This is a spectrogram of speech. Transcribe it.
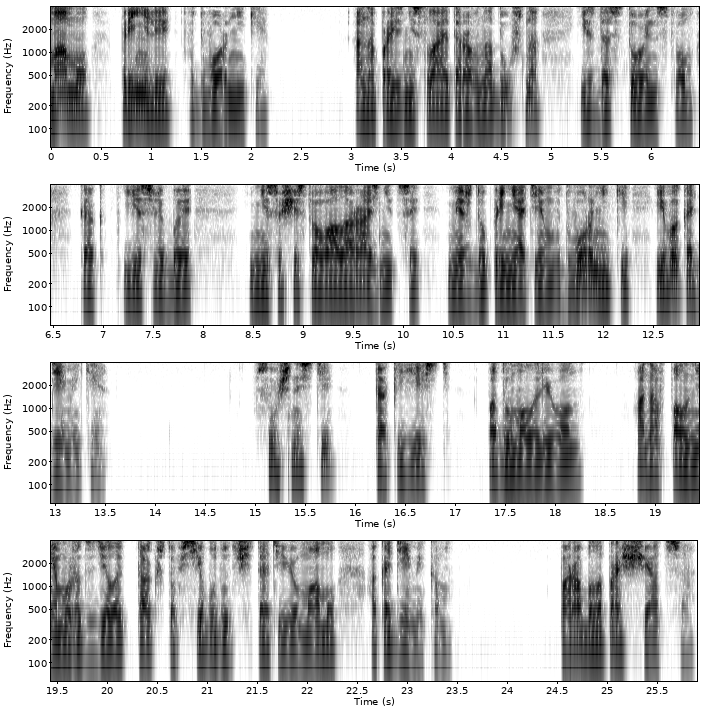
Маму приняли в дворники». Она произнесла это равнодушно и с достоинством, как если бы не существовало разницы между принятием в дворники и в академики. «В сущности, так и есть», — подумал Леон. «Она вполне может сделать так, что все будут считать ее маму академиком». Пора было прощаться.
